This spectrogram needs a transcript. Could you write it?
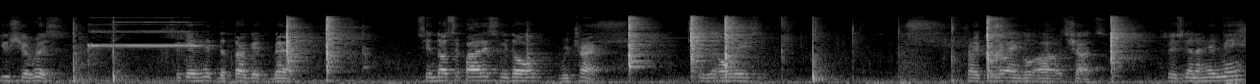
use your wrist so you can hit the target better. See, in Pares, we don't retract. So we always try to angle uh, shots. So he's gonna hit me.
